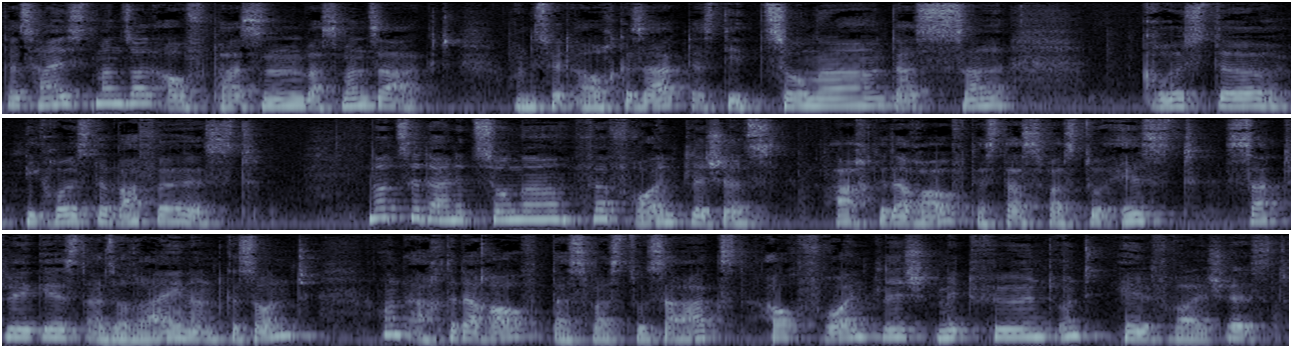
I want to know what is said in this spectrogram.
das heißt man soll aufpassen, was man sagt. Und es wird auch gesagt, dass die Zunge das äh, größte, die größte Waffe ist. Nutze deine Zunge für Freundliches. Achte darauf, dass das, was du isst, sattweg ist, also rein und gesund, und achte darauf, dass was du sagst auch freundlich, mitfühlend und hilfreich ist.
